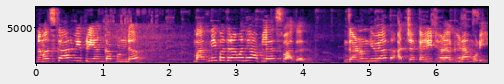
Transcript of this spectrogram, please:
नमस्कार मी प्रियंका पुंड. बातमीपत्रामध्ये आपलं स्वागत. जाणून घेऊयात आजच्या काही ठळक घडामोडी.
